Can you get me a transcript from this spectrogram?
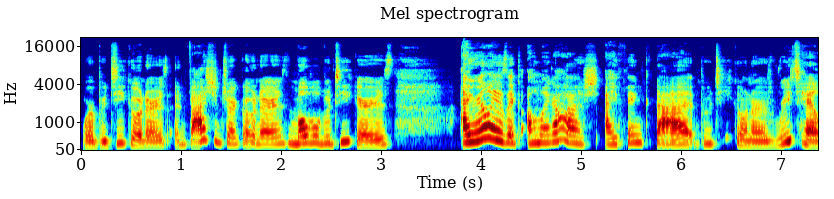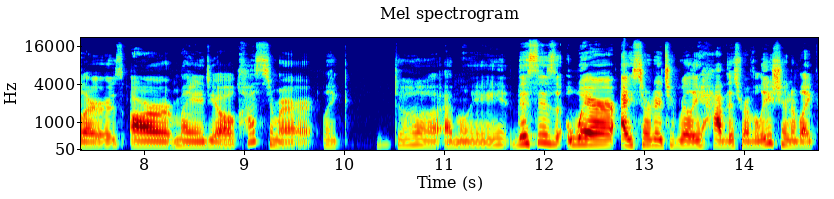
were boutique owners and fashion truck owners, mobile boutiquers. I realized, like, oh my gosh, I think that boutique owners, retailers are my ideal customer. Like, duh, Emily. This is where I started to really have this revelation of like,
